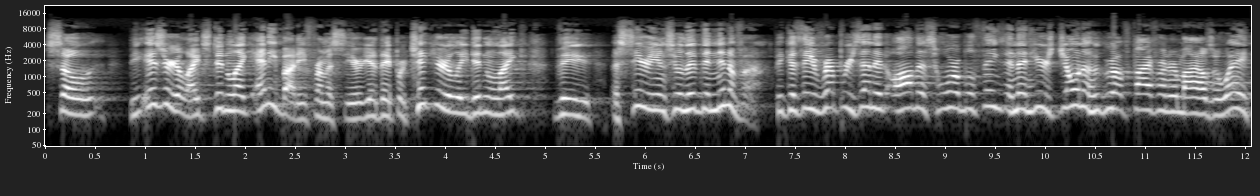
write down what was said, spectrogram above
So the Israelites didn't like anybody from Assyria. They particularly didn't like the Assyrians who lived in Nineveh because they represented all this horrible things. And then here's Jonah who grew up 500 miles away.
